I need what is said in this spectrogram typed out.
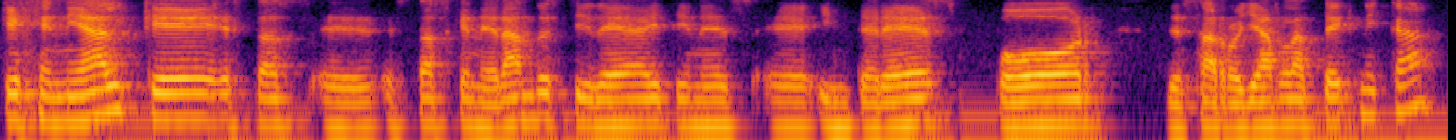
qué genial que estás, eh, estás generando esta idea y tienes eh, interés por desarrollar la técnica.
